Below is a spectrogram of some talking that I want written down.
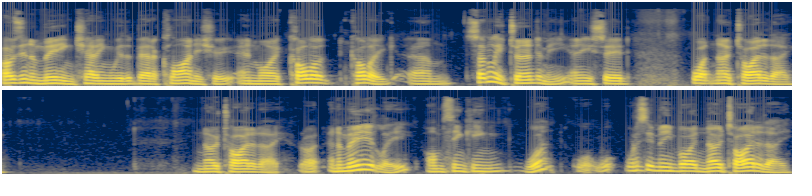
I was in a meeting chatting with about a client issue, and my colleague um, suddenly turned to me and he said, "What? No tie today? No tie today, right?" And immediately I'm thinking, "What? What, what does it mean by no tie today?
